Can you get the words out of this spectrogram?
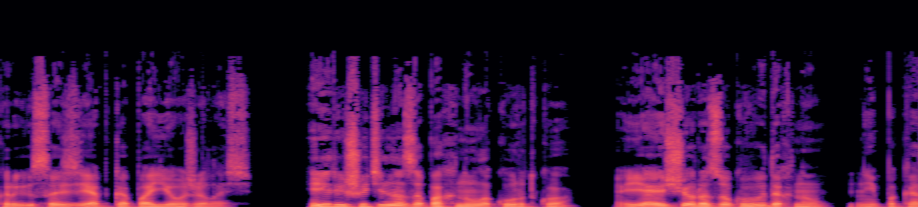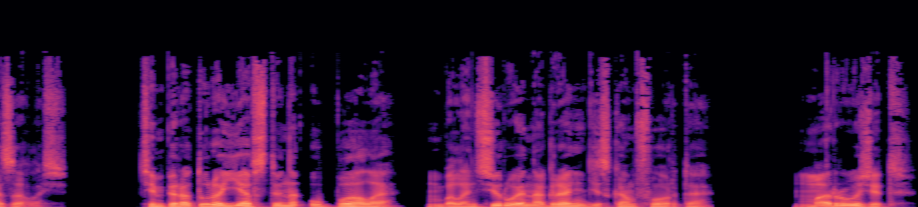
Крыса зябко поежилась и решительно запахнула куртку. Я еще разок выдохнул, не показалось. Температура явственно упала, балансируя на грани дискомфорта. Морозит.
